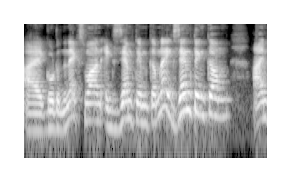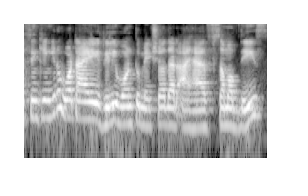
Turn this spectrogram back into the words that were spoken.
I go to the next one exempt income. Now exempt income i'm thinking you know what? I really want to make sure that i have some of these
